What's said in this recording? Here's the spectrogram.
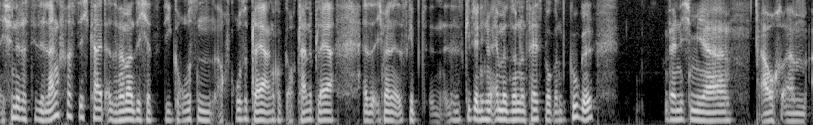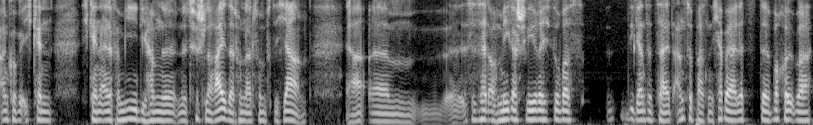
Ich finde, dass diese Langfristigkeit, also wenn man sich jetzt die großen, auch große Player anguckt, auch kleine Player, also ich meine, es gibt, es gibt ja nicht nur Amazon und Facebook und Google. Wenn ich mir auch ähm, angucke, ich kenne ich kenn eine Familie, die haben eine, eine Tischlerei seit 150 Jahren. Ja, ähm, es ist halt auch mega schwierig, sowas die ganze Zeit anzupassen. Ich habe ja letzte Woche über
